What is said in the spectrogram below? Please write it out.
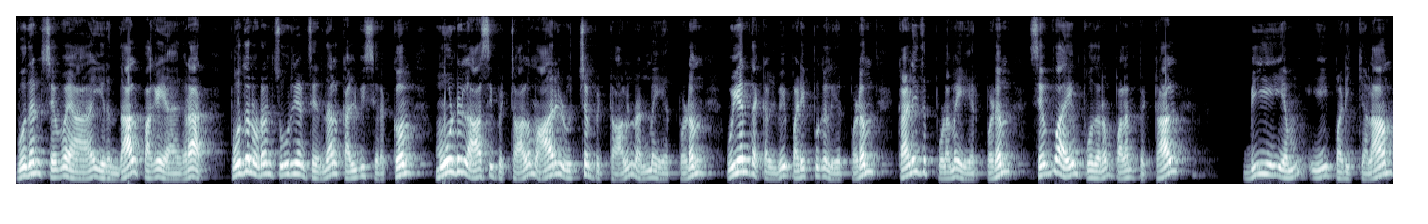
புதன் செவ்வாயாக இருந்தால் பகையாகிறார். புதனுடன் சூரியன் சேர்ந்தால் கல்வி சிறக்கும். மூன்றில் ஆசி பெற்றாலும் ஆறில் உச்சம் பெற்றாலும் நன்மை ஏற்படும். உயர்ந்த கல்வி படிப்புகள் ஏற்படும். கணித புலமை ஏற்படும். செவ்வாயும் புதனும் பலம் பெற்றால் பிஎம்இ படிக்கலாம்.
